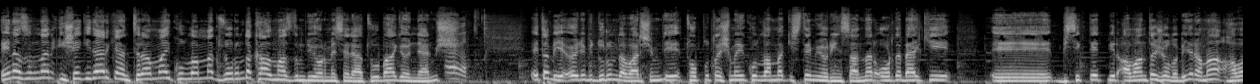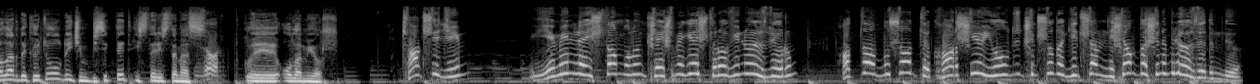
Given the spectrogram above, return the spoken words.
En azından işe giderken tramvay kullanmak zorunda kalmazdım diyor mesela Tuğba göndermiş. Evet. E tabii öyle bir durum da var. Şimdi toplu taşımayı kullanmak istemiyor insanlar. Orada belki e, bisiklet bir avantaj olabilir ama havalar da kötü olduğu için bisiklet ister istemez e, olamıyor. Taksiciyim. Yeminle İstanbul'un Çeşmegeç trafiğini özlüyorum. Hatta bu saatte karşıya yolcu çıksa da gitsem Nişantaşı'nı bile özledim diyor.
